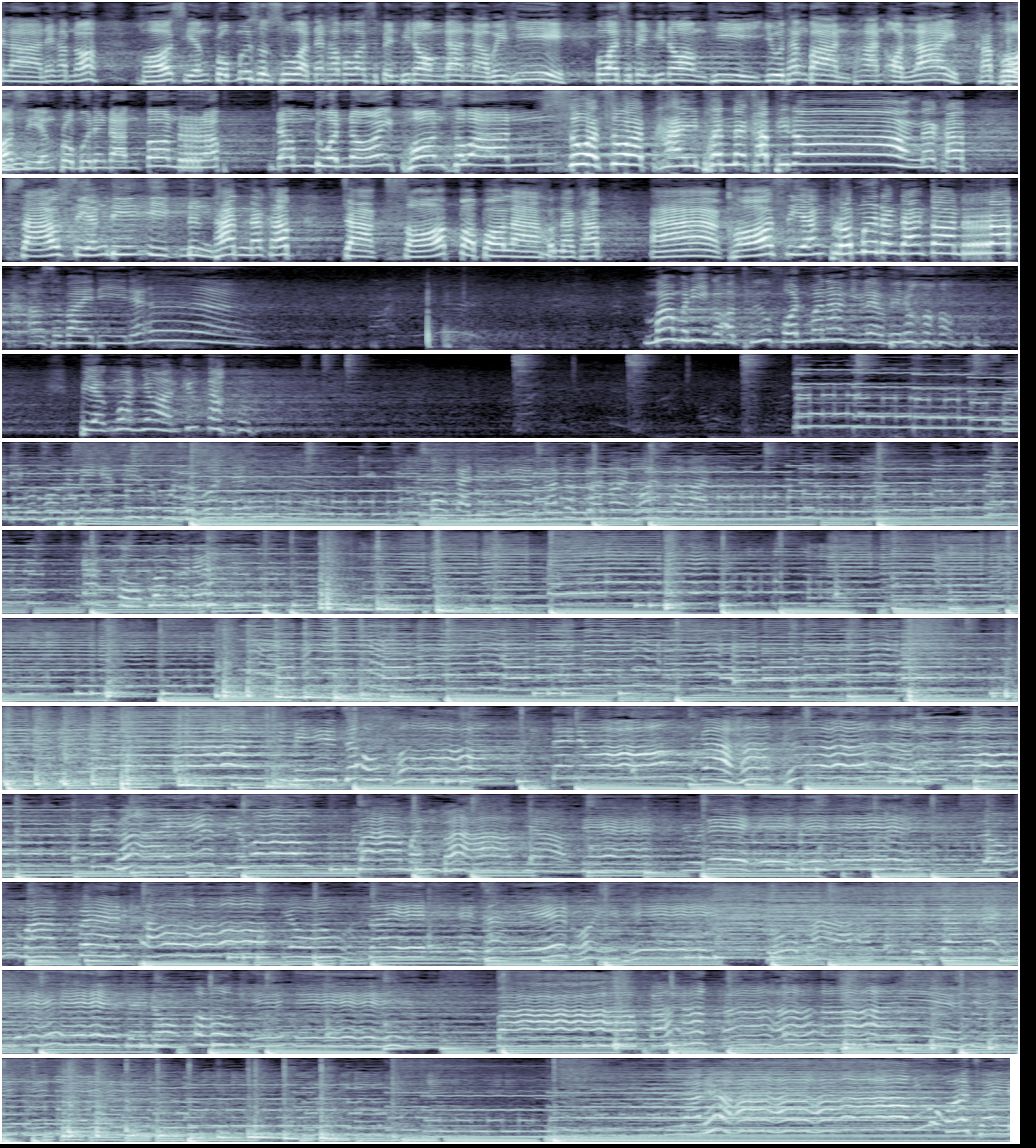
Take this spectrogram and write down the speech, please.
เวลานะครับเนาะขอเสียงปรบมือสวดๆนะครับเพราะว่าจะเป็นพี่น้องด้านหน้าเวทีเพราะว่าจะเป็นพี่น้องที่อยู่ทั้งบ้านผ่านออนไลน์ขอเสียงปรบมือดังๆ ต้อนรับดำดวนน้อยพรสวรรค์ สวดสวดไห้เพิ่นนะครับพี่น้องนะครับ สาวเสียงดีอีกหนึ่งท่านนะครับ จากสปปลาวนะครับอ่าขอเสียงปรบมือดังๆต้อนรับ เอาสบายดีเด้อ มามันนี่ก็เอาถือฝนมาน้าอีกแล้วพี่น้อง เปียกมอดยอดคือเก่า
